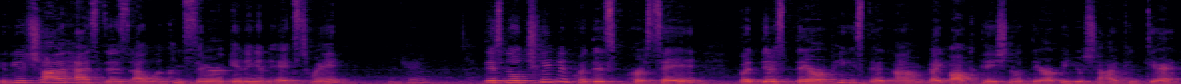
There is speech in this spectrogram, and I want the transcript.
If your child has this, I would consider getting an x-ray, okay? There's no treatment for this per se, but there's therapies that, um, like occupational therapy your child can get.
